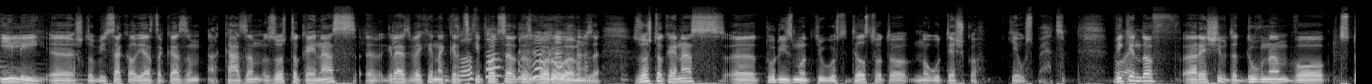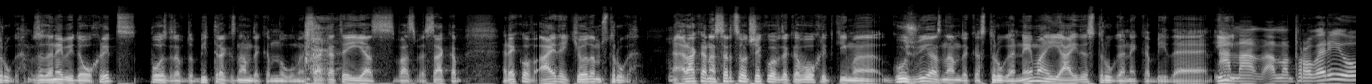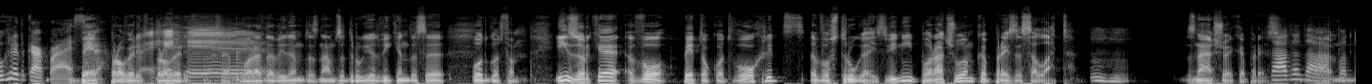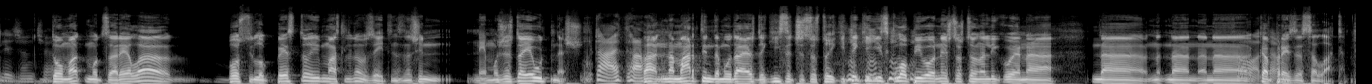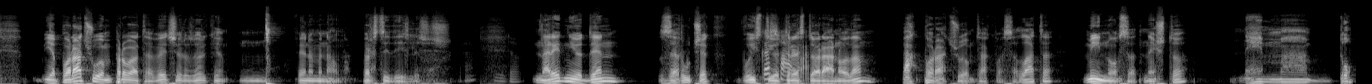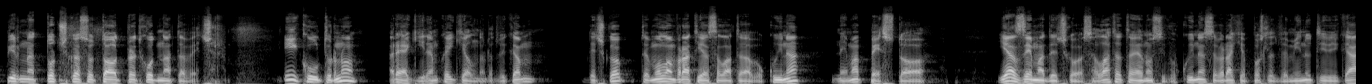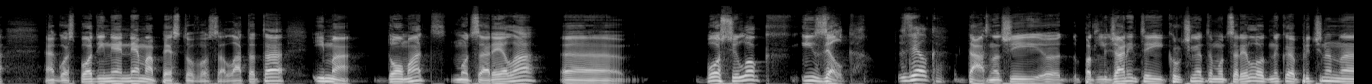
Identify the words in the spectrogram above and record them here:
или е, што би сакал јас да казам, а, казам зошто кај нас гледаш веќе на грцки Зошто? почнав да зборувам за зошто кај нас е, туризмот и угостителството многу тешко ќе успеат. Викендов а, решив да дувнам во Струга, за да не биде Охрид. Поздрав до Битрак, знам дека многу ме сакате и јас вас ве сакам. Реков, ајде ќе одам Струга. Рака на срце очекував дека во Охрид ќе има гужви, јас знам дека Струга нема и ајде Струга нека биде. И Ама, ама провери Охрид како е Бе, сега. проверив, проверив. Ехе. Сега мора да видам, да знам за другиот викенд да се подготвам. И Зорке во петокот во Охрид, во Струга, извини, порачувам капрезе салата. Знаеш што е капрезе? Да, да, да, подлежен че. Домат, моцарела, босилок песто и маслинов зејтин. Значи, не можеш да ја утнеш. Да, да. Па на Мартин да му даеш да ги исече со стојките, ќе ги склопи во нешто што наликува на на на на, на, Салата. капрезе салата. Ја порачувам првата вечер, Зорке, феноменално. Прсти да излезеш. Наредниот ден за ручек во истиот Кашара. ресторан одам, пак порачувам таква салата, ми носат нешто, нема допирна точка со тоа од предходната вечер. И културно реагирам кај келнерот, викам, дечко, те молам врати ја салата во кујна, нема песто. Ја зема дечкова салатата, ја носи во кујна, се враќа после две минути и вика, а господине, нема песто во салатата, има домат, моцарела, е, босилок и зелка. Зелка. Да, значи патлиџаните и крукчината моцарела од некоја причина на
